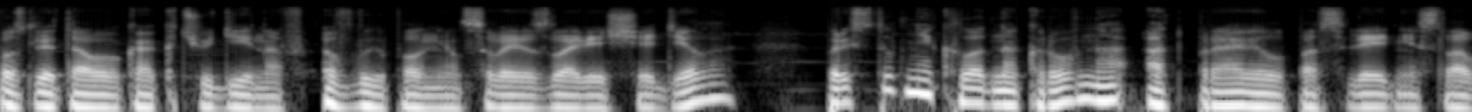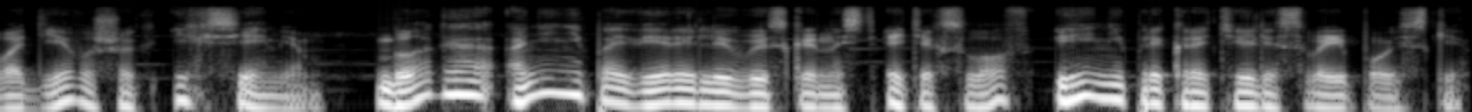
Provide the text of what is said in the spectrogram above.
После того, как Чудинов выполнил свое зловещее дело, Преступник хладнокровно отправил последние слова девушек их семьям. Благо, они не поверили в искренность этих слов и не прекратили свои поиски.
